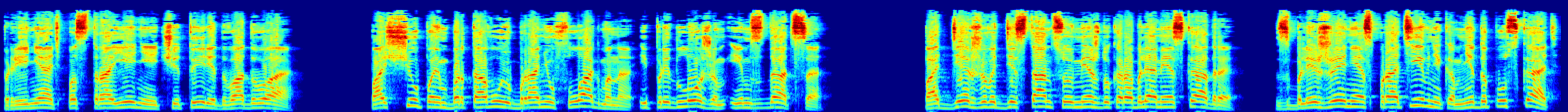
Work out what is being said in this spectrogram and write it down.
Принять построение 4-2-2. Пощупаем бортовую броню флагмана и предложим им сдаться. Поддерживать дистанцию между кораблями эскадры. Сближение с противником не допускать.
